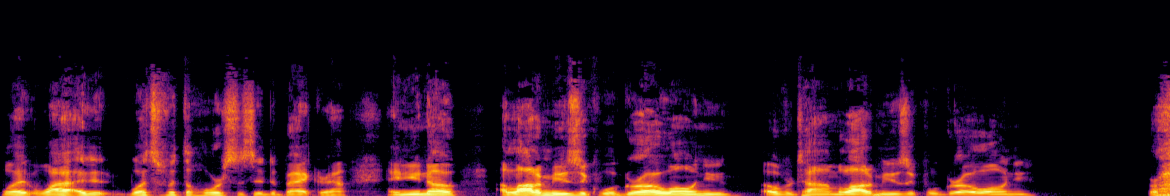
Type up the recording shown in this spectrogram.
What? Why? What's with the horses in the background? And you know, a lot of music will grow on you over time. A lot of music will grow on you, bro.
